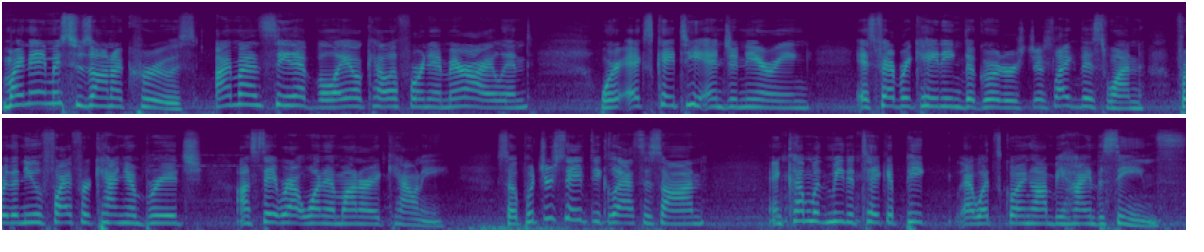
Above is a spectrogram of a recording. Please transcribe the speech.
My name is Susana Cruz. I'm on scene at Vallejo, California, Mare Island, where XKT Engineering is fabricating the girders just like this one for the new Pfeiffer Canyon Bridge on State Route 1 in Monterey County. So put your safety glasses on and come with me to take a peek at what's going on behind the scenes.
